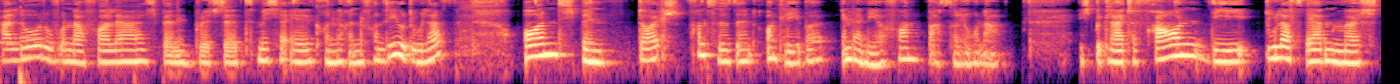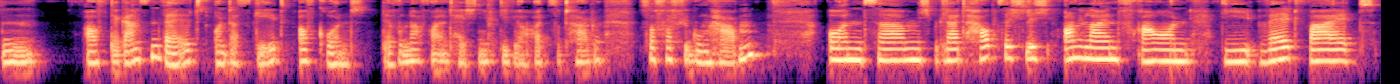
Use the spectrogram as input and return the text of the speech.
Hallo, du Wundervoller. Ich bin Bridget Michael, Gründerin von Deodulas. Und ich bin Deutsch-Französin und lebe in der Nähe von Barcelona. Ich begleite Frauen, die Doulas werden möchten, auf der ganzen Welt. Und das geht aufgrund der wundervollen Technik, die wir heutzutage zur Verfügung haben. Und ähm, ich begleite hauptsächlich Online-Frauen, die weltweit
